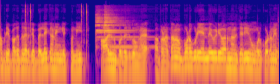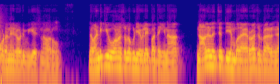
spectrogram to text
அப்படியே பக்கத்தில் இருக்க பெல்லைக்கானையும் கிளிக் பண்ணி ஆள்னு போட்டு வச்சுக்கோங்க. அப்போனா தான் நம்ம போடக்கூடிய எந்த வீடியோவாக இருந்தாலும் சரி உங்களுக்கு உடனே உடனே நோட்டிஃபிகேஷன் வரும். இந்த வண்டிக்கு ஓனர் சொல்லக்கூடிய விலை பார்த்தீங்கன்னா நாலு லட்சத்தி எண்பதாயிரம் ரூபா சொல்கிறாருங்க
